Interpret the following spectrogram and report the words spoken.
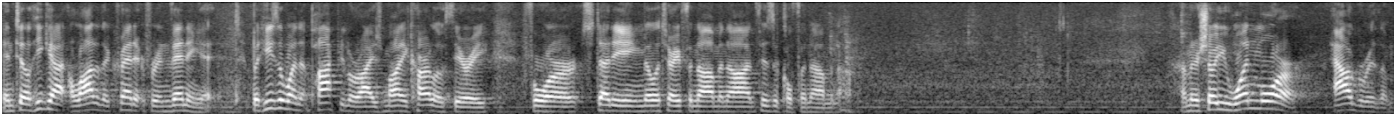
until he got a lot of the credit for inventing it. But he's the one that popularized Monte Carlo theory for studying military phenomena and physical phenomena. I'm going to show you one more algorithm.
